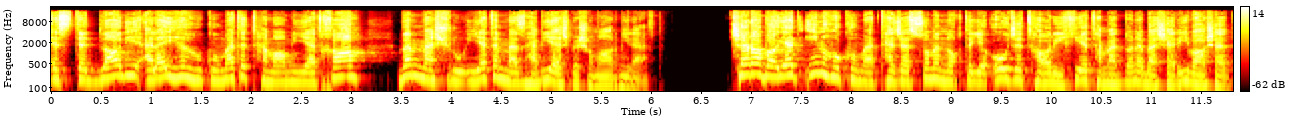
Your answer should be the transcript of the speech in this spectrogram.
استدلالی علیه حکومت تمامیت خواه و مشروعیت مذهبیش به شمار می رفت. چرا باید این حکومت تجسم نقطه اوج تاریخی تمدن بشری باشد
